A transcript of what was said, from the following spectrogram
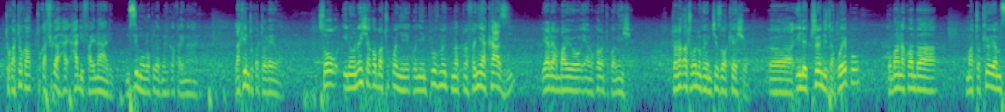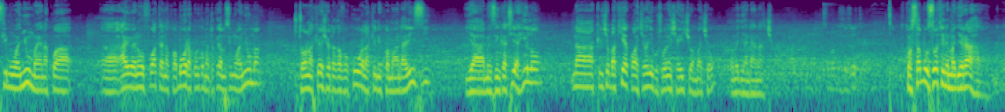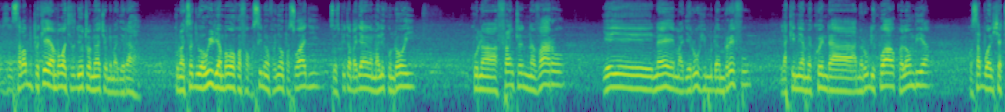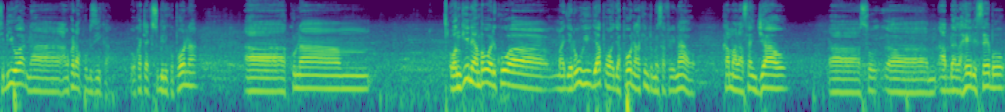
tukatoka tukafika hadi fainali. Msimu uliopita tumefika fainali, lakini tukatolewa. So inaonyesha kwamba tuko kwenye, kwenye improvement na tunafanyia kazi yale ambayo yamekuwa yametukwamisha. Tunataka tuone kwenye mchezo wa kesho, uh, ile trend itakuwepo, kwa maana kwamba matokeo ya msimu wa nyuma yanakuwa hayo uh, yanayofuata yanakuwa bora kuliko matokeo ya msimu wa nyuma. Tutaona kesho itakavyokuwa, lakini kwa maandalizi yamezingatia hilo na kilichobakia kwa wachezaji kutuonyesha hicho ambacho wamejiandaa nacho kwa sababu zote ni majeraha. Sababu pekee ambao wachezaji wote wameachwa ni majeraha. Kuna wachezaji wawili ambao wako Afrika Kusini wamefanyiwa upasuaji, Sospita Bajana na Maliku Ndoi. Kuna Franklin Navarro, yeye naye majeruhi muda mrefu, lakini amekwenda amerudi kwao Colombia kwa sababu alishatibiwa na amekwenda kupumzika wakati akisubiri kupona. Uh, kuna mm, wengine ambao walikuwa majeruhi japo hawajapona, lakini tumesafiri nao kama Lasan Jao uh, so, uh, Abdalaheri Sebo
